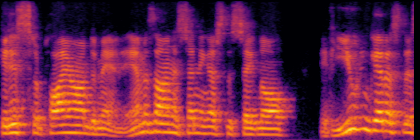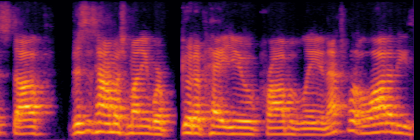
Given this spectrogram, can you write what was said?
it is supplier on demand. Amazon is sending us the signal. If you can get us this stuff, this is how much money we're going to pay you probably. And that's what a lot of these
